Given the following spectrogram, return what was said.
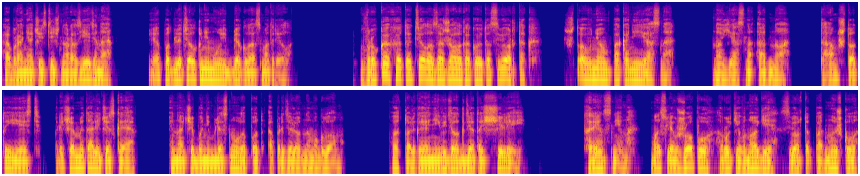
а броня частично разъедена, я подлетел к нему и бегло осмотрел. В руках это тело зажало какой-то сверток, что в нем пока не ясно. Но ясно одно. Там что-то есть, причем металлическое, иначе бы не блеснуло под определенным углом. Вот только я не видел где-то щелей. Хрен с ним. Мысли в жопу, руки в ноги, сверток под мышку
